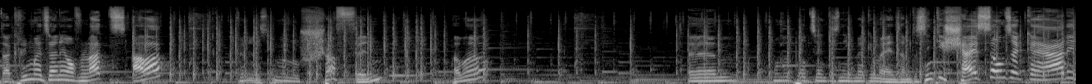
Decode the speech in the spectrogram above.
Da kriegen wir jetzt eine auf den Latz. Aber wir können es immer nur schaffen. Aber... Ähm... 100% ist nicht mehr gemeinsam. Das sind die Scheiße unser gerade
